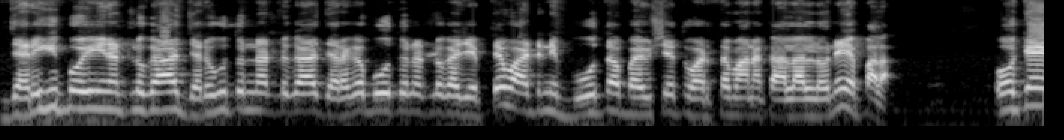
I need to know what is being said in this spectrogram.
జరిగిపోయినట్లుగా జరుగుతున్నట్లుగా జరగబోతున్నట్లుగా చెప్తే వాటిని భూత భవిష్యత్ వర్తమాన కాలాల్లోనే చెప్పాల. ఓకే?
